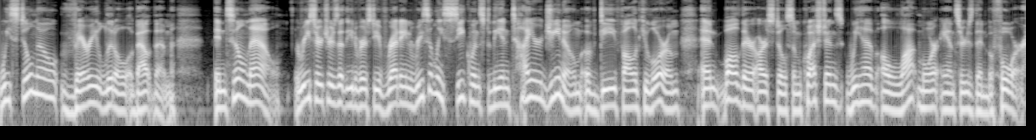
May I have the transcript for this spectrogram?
we still know very little about them. Until now, researchers at the University of Reading recently sequenced the entire genome of D. folliculorum, and while there are still some questions, we have a lot more answers than before.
